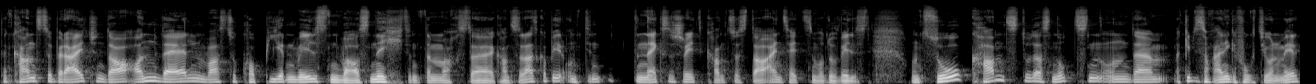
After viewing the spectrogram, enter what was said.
Dann kannst du bereits schon da anwählen, was du kopieren willst und was nicht. Und dann machst, äh, kannst du das kopieren und den, den nächsten Schritt kannst du es da einsetzen, wo du willst. Und so kannst du das nutzen und ähm, da gibt es noch einige Funktionen mehr,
